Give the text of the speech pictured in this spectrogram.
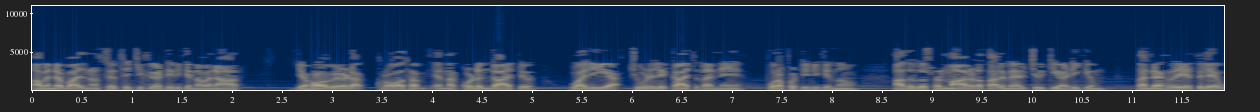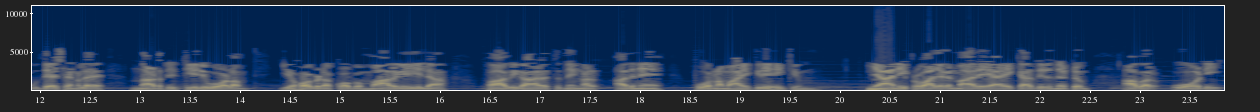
അവന്റെ വചനം ശ്രദ്ധിച്ച് കേട്ടിരിക്കുന്നവനാർ. യഹോവയുടെ ക്രോധം എന്ന കൊടുങ്കാറ്റ് വലിയ ചുഴലിക്കാറ്റ് തന്നെ പുറപ്പെട്ടിരിക്കുന്നു. അത് ദുഷ്ടന്മാരുടെ തലമേൽ ചുറ്റിയടിക്കും. തന്റെ ഹൃദയത്തിലെ ഉദ്ദേശങ്ങളെ നടത്തി തീരുവോളം യഹോവയുടെ കോപം മാറുകയില്ല. ഭാവികാലത്ത് നിങ്ങൾ അതിനെ പൂർണമായി ഗ്രഹിക്കും. ഞാൻ ഈ പ്രവാചകന്മാരെ അയക്കാതിരുന്നിട്ടും അവർ ഓടി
